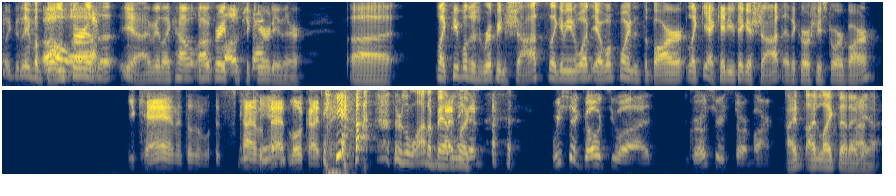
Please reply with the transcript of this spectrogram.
Like, do they have a Oh, bouncer? uh, the, yeah, I mean, like, how how great's the security shopping. there? Uh, like people just ripping shots. Like, I mean, what? Yeah, what point is the bar? Like, yeah, can you take a shot at a grocery store bar? You can. It doesn't. It's You kind of can? a bad look, I think. yeah, there's a lot of bad think looks. that's- we should go to a grocery store bar. I I like that uh, idea.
